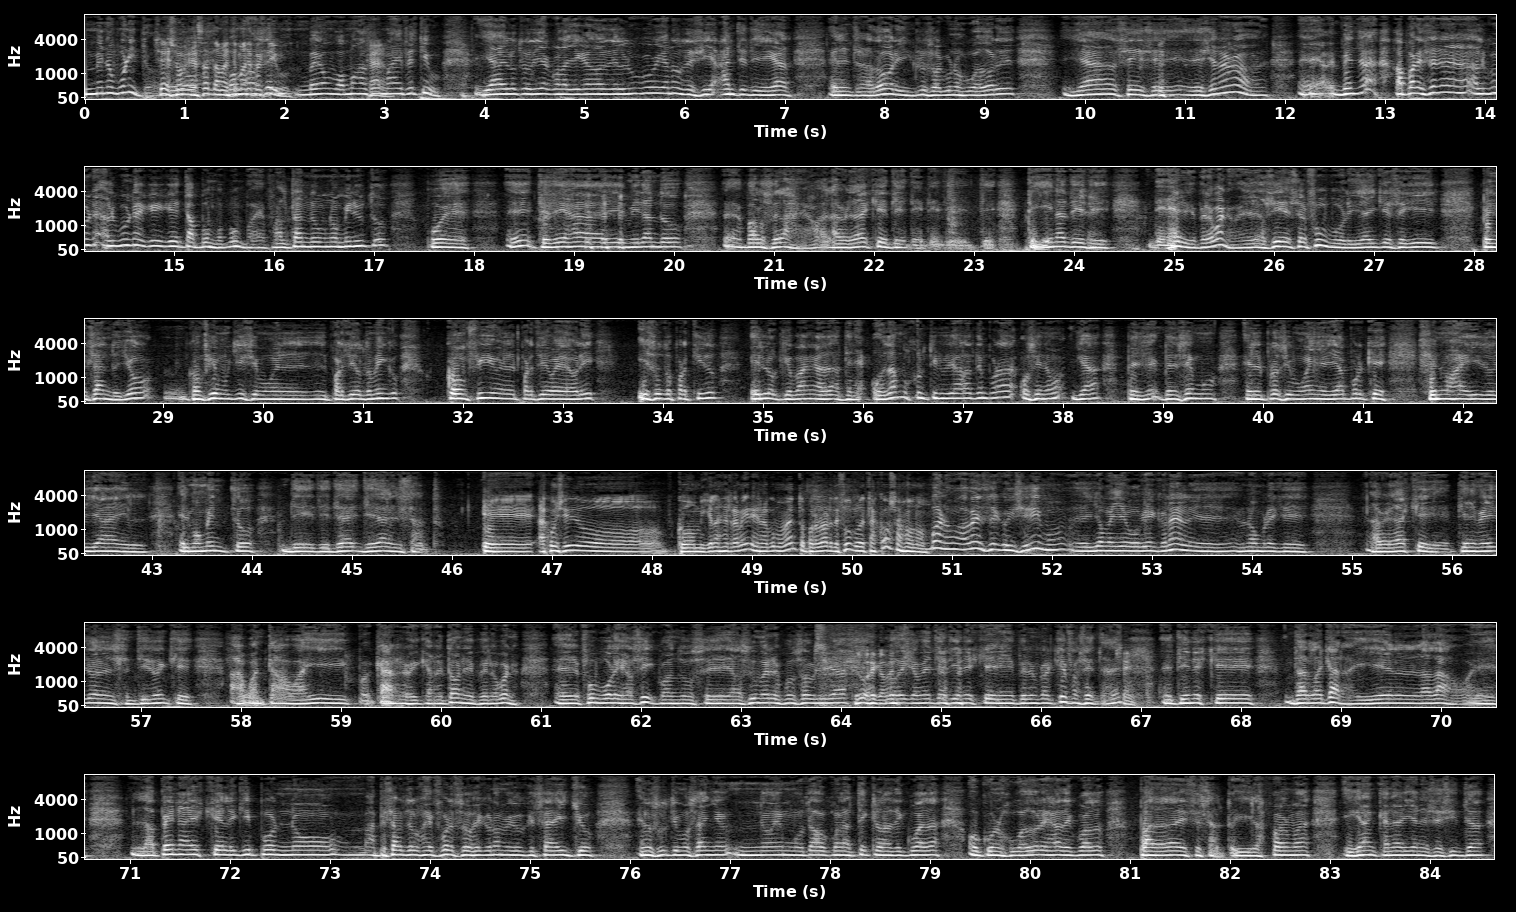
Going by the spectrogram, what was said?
menos bonito. Sí, eso, exactamente, más ser- efectivo. vamos a ser Claro. más efectivos. Ya el otro día con la llegada del Lugo ya nos decía, antes de llegar el entrenador e incluso algunos jugadores, ya se, se decían, no, no, eh, vendrá, aparecerá alguna, alguna que, que está pumba, pumba, eh, faltando unos minutos, pues eh, te deja ir mirando eh, celajes. La verdad es que te, te, te, te llenas de, nervios. Pero bueno, eh, así es el fútbol y hay que seguir pensando. Yo confío muchísimo en el partido del domingo, confío en el partido de Valladolid y esos dos partidos es lo que van a tener. O damos continuidad a la temporada o si no, ya pensemos en el próximo año ya porque se nos ha ido ya el, momento de, dar el salto. Eh, ¿Ha coincidido con Miguel Ángel Ramírez en algún momento para hablar de fútbol, de estas cosas o no? Bueno, a veces coincidimos, eh, yo me llevo bien con él, eh, un hombre que la verdad es que tiene mérito en el sentido en que ha aguantado ahí carros y carretones, pero bueno, el fútbol es así, cuando se asume responsabilidad, lógicamente. tienes que, pero en cualquier faceta, ¿eh? Eh, tienes que dar la cara y él la ha dado. Eh, la pena es que el equipo no, a pesar de los esfuerzos económicos que se ha hecho en los últimos años, no hemos dado con la tecla adecuada o con los jugadores adecuados para dar ese salto. Y Las Palmas y Gran Canaria necesita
